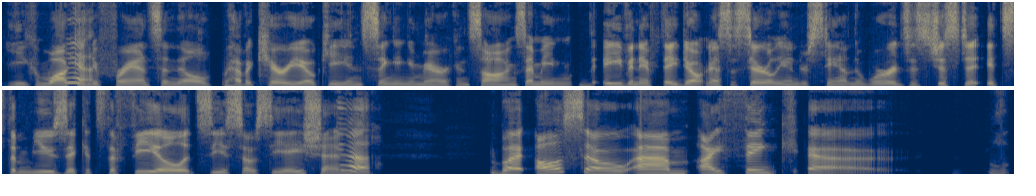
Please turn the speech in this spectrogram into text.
you can walk Yeah. into france and they'll have a karaoke and singing american songs i mean even if they don't necessarily understand the words it's just it's the music it's the feel it's the association Yeah. But also um, I think uh, l-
